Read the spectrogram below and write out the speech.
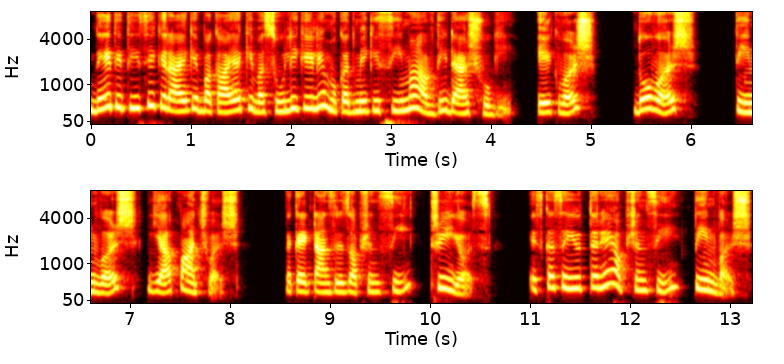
दे तिथि से किराए के बकाया की वसूली के लिए मुकदमे की सीमा अवधि डैश होगी। एक वर्ष, दो वर्ष, तीन वर्ष या पाँच वर्ष। The correct answer is option C three years इसका सही उत्तर है ऑप्शन सी तीन वर्ष।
